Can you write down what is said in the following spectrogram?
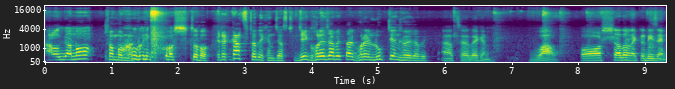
আলগানো সম্ভব না। খুবই কষ্ট। এটা কাজটা দেখেন জাস্ট যেই ঘরে যাবে তার ঘরের লুক চেঞ্জ হয়ে যাবে। আচ্ছা দেখেন। ওয়াও অসাধারণ একটা ডিজাইন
